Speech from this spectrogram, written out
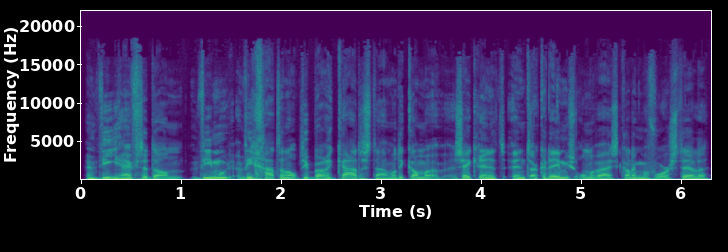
En wie heeft er dan, wie, moet, wie gaat er dan op die barricade staan? Want ik kan me, zeker in het, in het academisch onderwijs, kan ik me voorstellen,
